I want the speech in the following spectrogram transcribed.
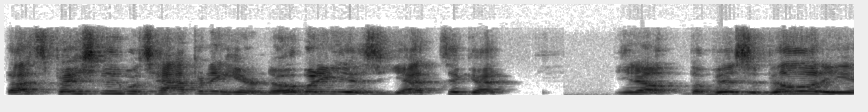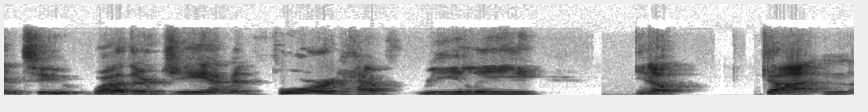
that's basically what's happening here. Nobody has yet to get you know, the visibility into whether GM and Ford have really, you know, gotten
